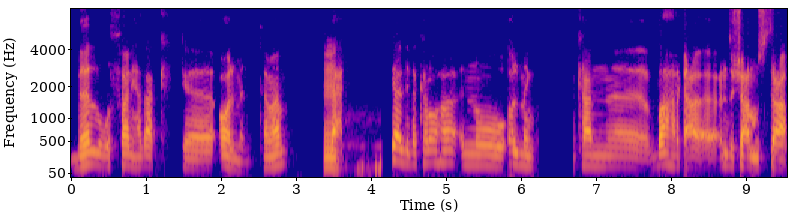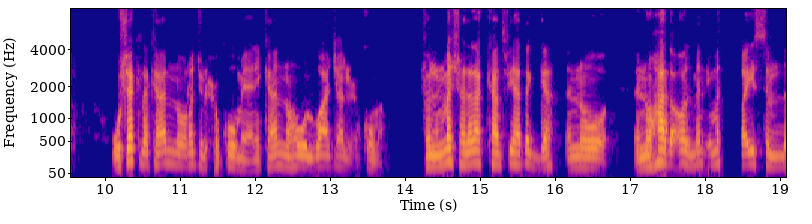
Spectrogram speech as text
بيل والثاني هذاك آه، أولمن تمام؟ مم. الأشياء اللي ذكروها إنه اولمن كان آه، ظاهر كع- عنده شعر مستعار وشكله كأنه رجل حكومة يعني كأنه هو الواجهة للحكومة. فالمشهد هذاك كانت فيها دقة إنه إنه هذا أولمن يمثل رئيس ال-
